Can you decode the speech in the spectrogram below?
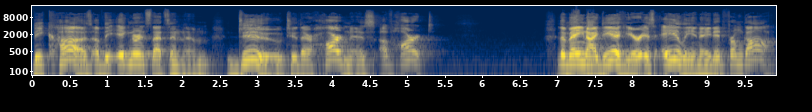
because of the ignorance that's in them due to their hardness of heart. The main idea here is alienated from God.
